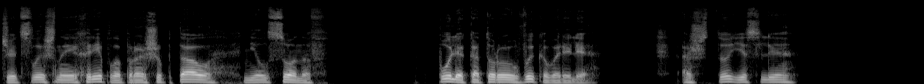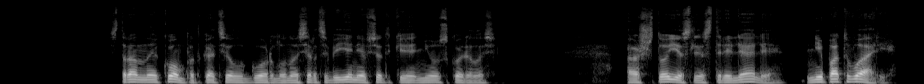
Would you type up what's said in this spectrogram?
Чуть слышно и хрипло прошептал Нилсонов. Пуля, которую выковырили. А что, если... Странный ком подкатил к горлу, но сердцебиение все-таки не ускорилось. А что, если стреляли не по твари,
